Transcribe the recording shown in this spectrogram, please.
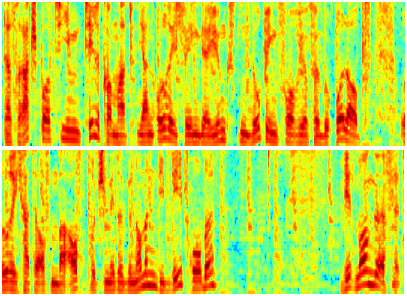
Das Radsportteam Telekom hat Jan Ulrich wegen der jüngsten Dopingvorwürfe beurlaubt. Ulrich hatte offenbar Aufputschmittel genommen. Die B-Probe wird morgen geöffnet.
